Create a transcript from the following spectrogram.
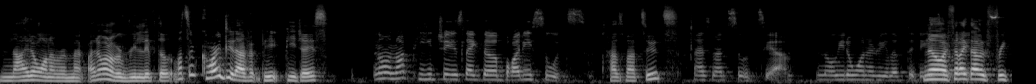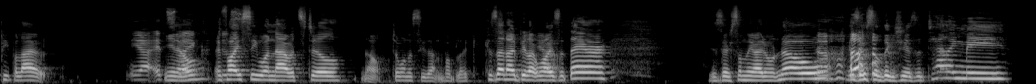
No, I don't want to remember. I don't want to relive the. What's a quarantine outfit? P- PJs. No, not PJs. Like the body suits. Hazmat suits. Hazmat suits. Yeah. No, we don't want to relive the day. No, I feel like that would freak people out. Yeah, it's you know, like if I see one now, it's still no. Don't want to see that in public because then I'd be like, yeah. why is it there? Is there something I don't know? is there something she isn't telling me?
